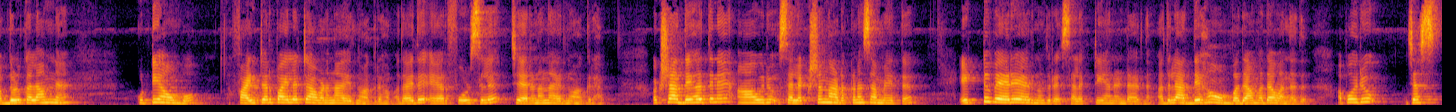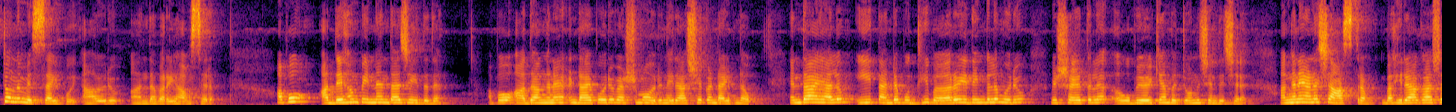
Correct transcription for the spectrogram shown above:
അബ്ദുൾ കലാമിന് കുട്ടിയാവുമ്പോൾ ഫൈറ്റർ പൈലറ്റ് ആവണമെന്നായിരുന്നു ആഗ്രഹം. അതായത് എയർഫോഴ്സിൽ ചേരണം എന്നായിരുന്നു ആഗ്രഹം. പക്ഷേ അദ്ദേഹത്തിന് ആ ഒരു സെലക്ഷൻ നടക്കുന്ന സമയത്ത് എട്ട് പേരെയായിരുന്നു ഇതിൽ സെലക്ട് ചെയ്യാനുണ്ടായിരുന്നത്. അതിൽ അദ്ദേഹം ഒമ്പതാമതാണ് വന്നത്. അപ്പോൾ ഒരു ജസ്റ്റ് ഒന്ന് മിസ്സായിപ്പോയി ആ ഒരു എന്താ പറയുക അവസരം. അപ്പോൾ അദ്ദേഹം പിന്നെ എന്താ ചെയ്തത്? അപ്പോൾ അതങ്ങനെ ഉണ്ടായപ്പോൾ ഒരു വിഷമോ ഒരു നിരാശയൊക്കെ ഉണ്ടായിട്ടുണ്ടാവും. എന്തായാലും ഈ തന്റെ ബുദ്ധി വേറെ ഏതെങ്കിലും ഒരു വിഷയത്തിൽ ഉപയോഗിക്കാൻ പറ്റുമെന്ന് ചിന്തിച്ച് അങ്ങനെയാണ് ശാസ്ത്രം ബഹിരാകാശ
